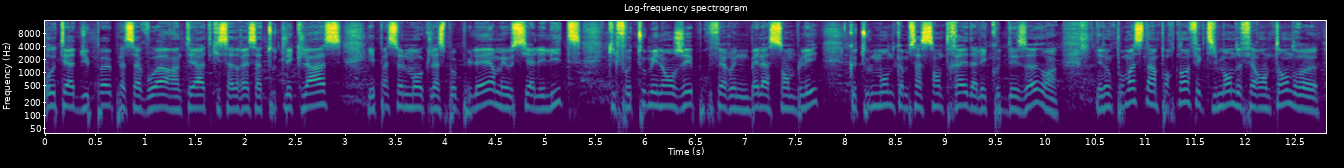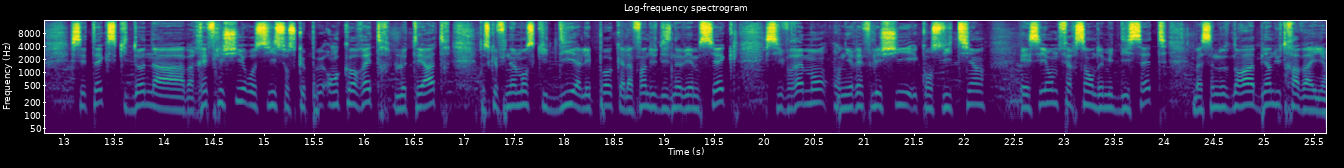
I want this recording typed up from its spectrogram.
au théâtre du peuple, à savoir un théâtre qui s'adresse à toutes les classes et pas seulement aux classes populaires, mais aussi à l'élite, qu'il faut tout mélanger pour faire une belle assemblée, que tout le monde comme ça s'entraide à l'écoute des œuvres. Et donc pour moi c'était important effectivement de faire entendre euh, ces textes qui donnent à réfléchir aussi sur ce que peut encore être le théâtre, parce que finalement ce qu'il dit à l'époque, à la fin du 19e siècle, si vraiment on y réfléchit et qu'on se dit tiens, essayons de faire ça en 2017, bah, ça nous donnera bien du travail.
